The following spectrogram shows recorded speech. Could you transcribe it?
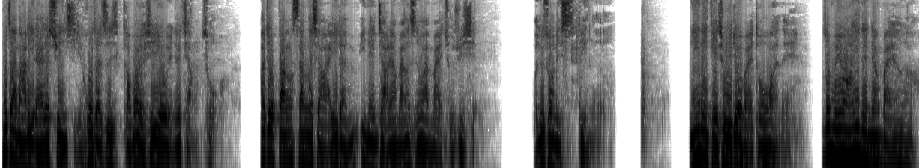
不知道哪里来的讯息，或者是搞不好有些业务员就讲错，他就帮三个小孩一人一年缴两百二十万买储蓄险，我就说你死定了，你一年给出去六百多万呢，我说没有啊，一年两百二啊，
